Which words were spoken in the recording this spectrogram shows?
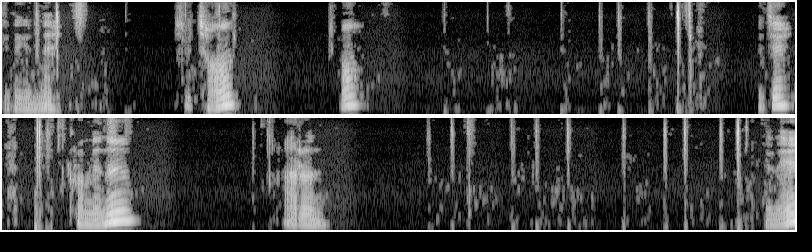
이렇게 되겠네. 실천. 어? 그지? 그러면은 R은 되네.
